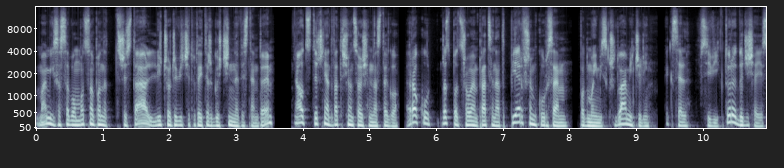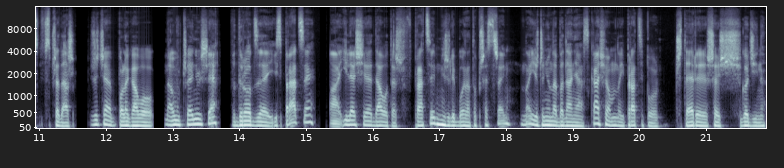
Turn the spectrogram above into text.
Mam ich za sobą mocno ponad 300, liczę oczywiście tutaj też gościnne występy. A od stycznia 2018 roku rozpocząłem pracę nad pierwszym kursem pod moimi skrzydłami, czyli Excel w CV, który do dzisiaj jest w sprzedaży. Życie polegało na uczeniu się w drodze i z pracy, a ile się dało też w pracy, jeżeli była na to przestrzeń. No i jeżdżeniu na badania z Kasią, no i pracy po 4-6 godzin.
